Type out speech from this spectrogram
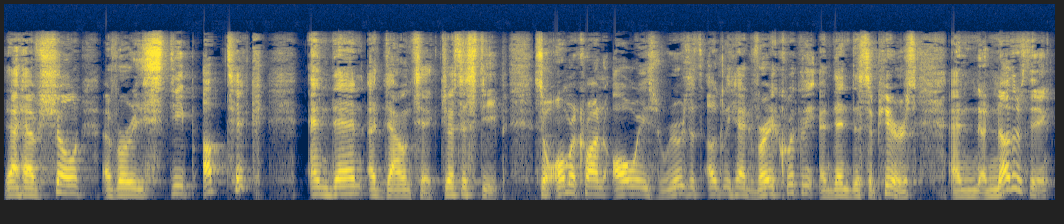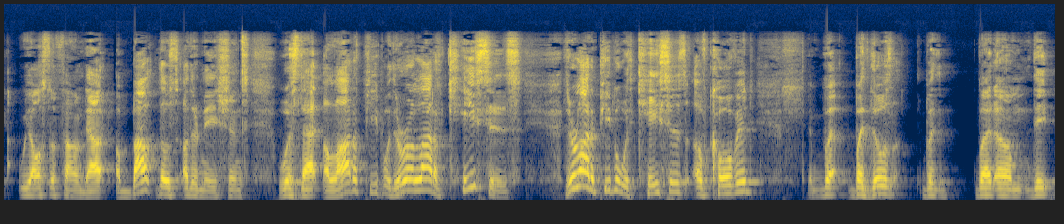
that have shown a very steep uptick and then a downtick, just as steep. So Omicron always rears its ugly head very quickly and then disappears. And another thing we also found out about those other nations was that a lot of people, there were a lot of cases there are a lot of people with cases of COVID, but but those but but um they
